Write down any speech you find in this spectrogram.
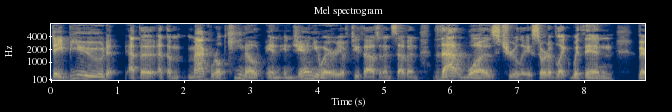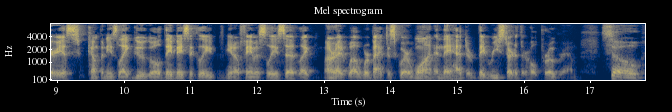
debuted at the at the Macworld keynote in in January of 2007 that was truly sort of like within various companies like Google they basically you know famously said like all right well we're back to square one and they had to they restarted their whole program. So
